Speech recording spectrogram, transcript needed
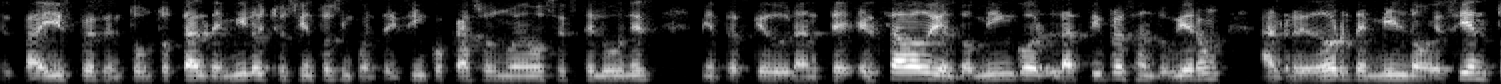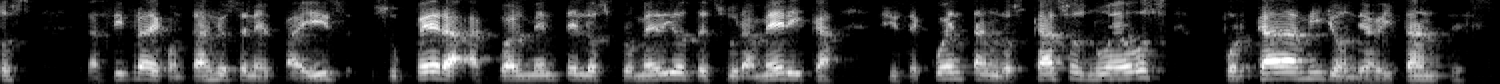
El país presentó un total de 1.855 casos nuevos este lunes, mientras que durante el sábado y el domingo las cifras anduvieron alrededor de 1.900. La cifra de contagios en el país supera actualmente los promedios de Sudamérica si se cuentan los casos nuevos por cada millón de habitantes.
